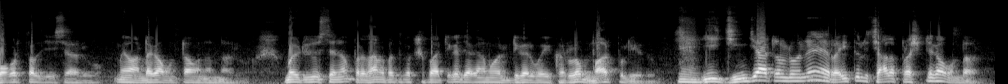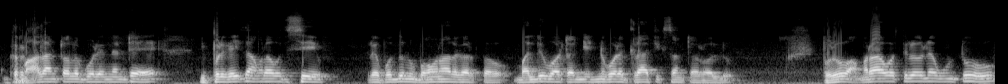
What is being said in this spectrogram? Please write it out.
పొగడ్తలు చేశారు. మేము అండగా ఉంటామని అన్నారు. మరి చూస్తేనే ప్రధాన ప్రతిపక్ష పార్టీగా జగన్మోహన్ రెడ్డి గారి వైఖరిలో మార్పు లేదు. ఈ జింజాటంలోనే రైతులు చాలా ప్రశ్నగా ఉన్నారు. మాలాంటి వాళ్ళకి కూడా ఏంటంటే ఇప్పటికైతే అమరావతి సేఫ్ రేపొద్దు నువ్వు భవనాలు కడతావు మళ్ళీ వాటన్నిటిని కూడా గ్రాఫిక్స్ అంటారు వాళ్ళు. ఇప్పుడు అమరావతిలోనే ఉంటూ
